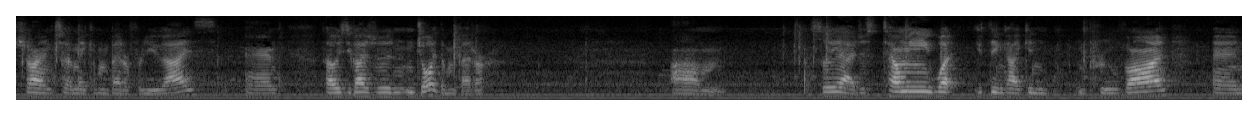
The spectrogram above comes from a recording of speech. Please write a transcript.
Trying to make them better for you guys and so you guys would enjoy them better. Um, so yeah just tell me what you think I can improve on and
